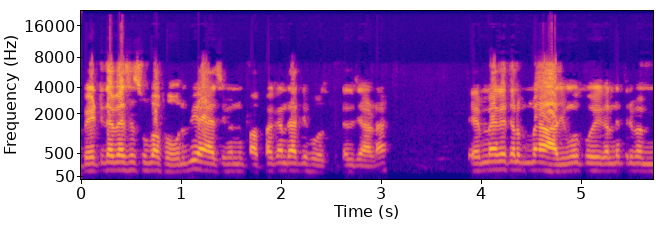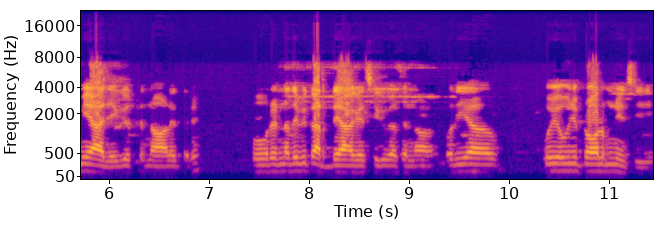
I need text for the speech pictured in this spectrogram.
ਬੇਟੀ ਦਾ ਵੈਸੇ ਸਵੇਰ ਫੋਨ ਵੀ ਆਇਆ ਸੀ ਮੈਨੂੰ ਪਾਪਾ ਕਹਿੰਦੇ ਅੱਜ ਹਸਪੀਟਲ ਜਾਣਾ। ਤੇ ਮੈਂ ਕਿਹਾ ਚਲ ਮੈਂ ਆ ਜਾਊਂਗਾ ਕੋਈ ਗੱਲ ਨਹੀਂ ਤੇਰੀ ਮੰਮੀ ਆ ਜਾਏਗੀ ਉੱਥੇ ਨਾਲ ਹੀ ਤੇਰੇ। ਹੋਰ ਇਹਨਾਂ ਦੇ ਵੀ ਘਰ ਦੇ ਆ ਗਏ ਸੀ ਵੈਸੇ ਨਾਲ। ਵਧੀਆ ਕੋਈ ਉਹ ਜਿਹੀ ਪ੍ਰੋਬਲਮ ਨਹੀਂ ਸੀ ਜੀ।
